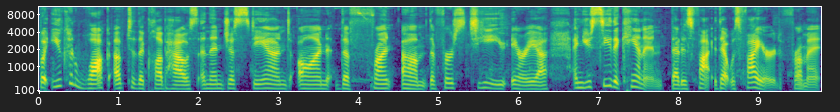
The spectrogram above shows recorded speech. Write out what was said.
But you can walk walk up to the clubhouse and then just stand on the front, um, the first tee area, and you see the cannon that is fi- that was fired from it.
